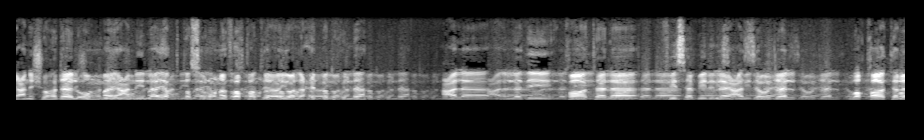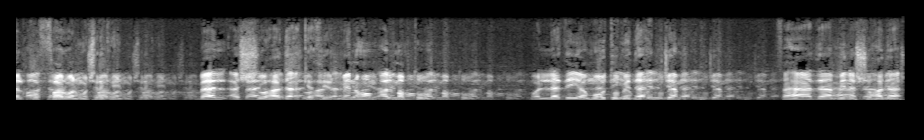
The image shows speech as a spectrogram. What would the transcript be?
يعني شهداء الأمة يعني لا يقتصرون فقط يا أيها الأحبة في الله على الذي قاتل في سبيل الله عز وجل وقاتل الكفار والمشركين. بل الشهداء كثير. منهم المبطون والذي يموت بداء الجمع. فهذا من الشهداء.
